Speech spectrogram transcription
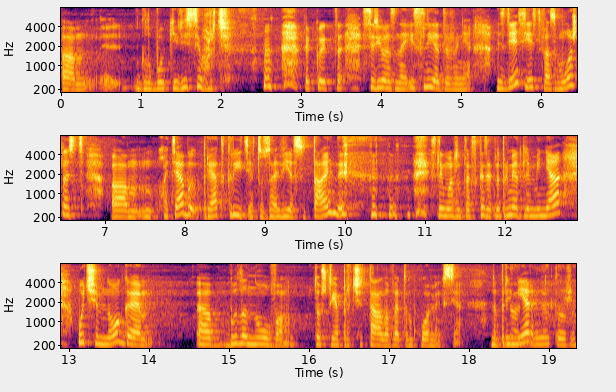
эм, глубокий research какое-то серьезное исследование. Здесь есть возможность эм, хотя бы приоткрыть эту завесу тайны, если можно так сказать. Например, для меня очень многое э, было новым, то, что я прочитала в этом комиксе. Например, да, тоже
